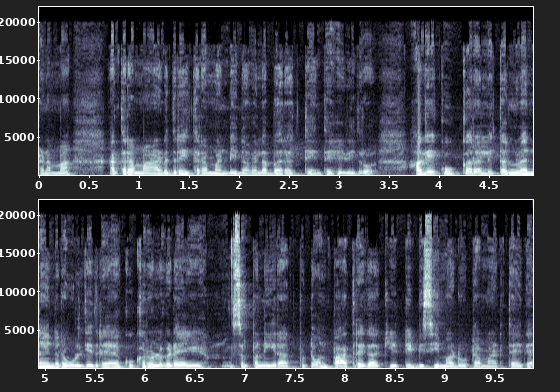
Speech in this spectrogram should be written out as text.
ಕಣಮ್ಮ. ಆ ಥರ ಮಾಡಿದ್ರೆ ಈ ಥರ ಮಂಡಿ ನಾವೆಲ್ಲ ಬರುತ್ತೆ ಅಂತ ಹೇಳಿದರು. ಹಾಗೆ ಕುಕ್ಕರಲ್ಲಿ ತಂಗಳನ್ನ ಏನಾರು ಉಳಿದಿದ್ರೆ ಕುಕ್ಕರ್ ಒಳಗಡೆ ಸ್ವಲ್ಪ ನೀರು ಹಾಕ್ಬಿಟ್ಟು ಒಂದು ಪಾತ್ರೆಗೆ ಹಾಕಿ ಇಟ್ಟು ಬಿಸಿ ಮಾಡಿ ಊಟ ಮಾಡ್ತಾಯಿದ್ದೆ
